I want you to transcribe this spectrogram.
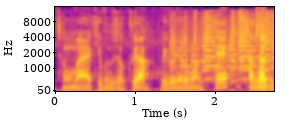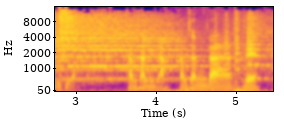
정말 기분도 좋고요. 그리고 여러분한테 감사드리고요. 감사합니다. 감사합니다. 네.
